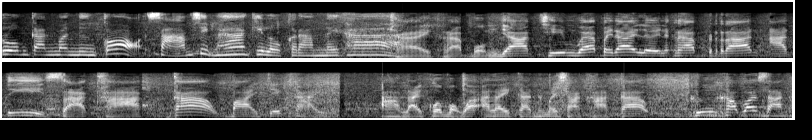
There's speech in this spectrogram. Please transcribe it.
รวมกันวันหนึ่งก็ 35 กิโลกรัมเลยค่ะ ใช่ครับผมอยากชิมแวะไปได้เลยนะครับ ร้านอาร์ตี้สาขา 9 บายเจ๊ไก่ อ่าหลายคนบอกว่าอะไรกันทำไมสาขา 9 คือคำว่าสาข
